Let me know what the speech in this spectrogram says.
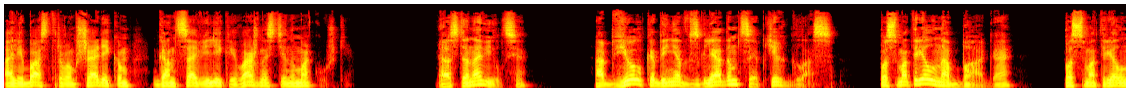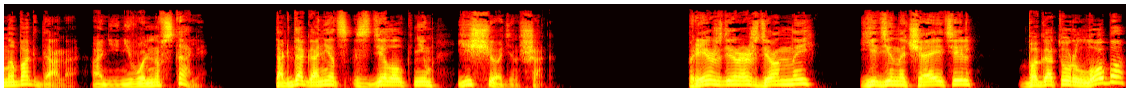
алебастровым шариком гонца великой важности на макушке. Остановился, обвел кабинет взглядом цепких глаз, посмотрел на Бага, посмотрел на Богдана, они невольно встали. Тогда гонец сделал к ним еще один шаг. «Прежде рожденный, единочаятель, богатур Лобо?»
